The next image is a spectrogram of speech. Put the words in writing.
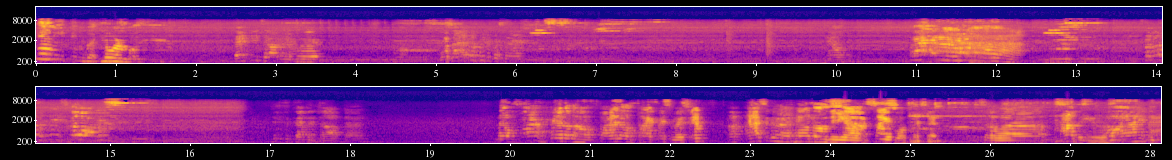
anything but normal. I'm actually going to handle the uh, sidewalk mission. So, uh, I'll be right back.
